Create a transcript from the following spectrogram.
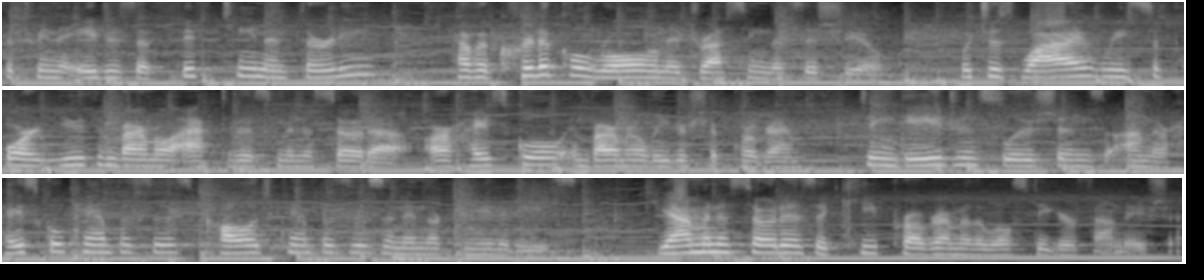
between the ages of 15 and 30 have a critical role in addressing this issue, which is why we support Youth Environmental Activists Minnesota, our high school environmental leadership program, to engage in solutions on their high school campuses, college campuses, and in their communities. Yeah Minnesota is a key program of the Will Steger Foundation.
